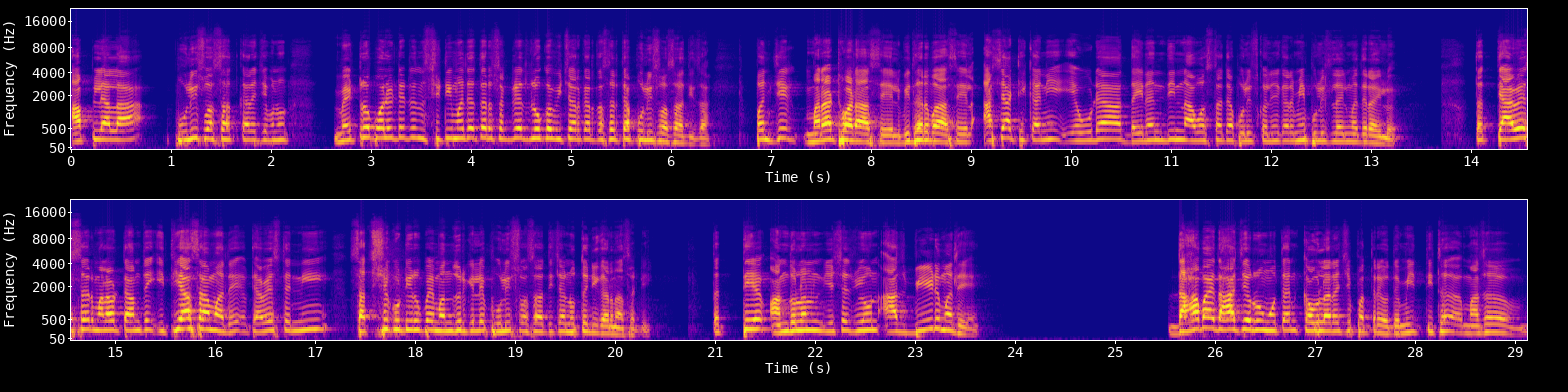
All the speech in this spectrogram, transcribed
आपल्याला पोलीस वसाहत करायची म्हणून मेट्रोपॉलिटन सिटीमध्ये तर सगळेच लोक विचार करत असतात त्या पोलीस वसाहतीचा. पण जे मराठवाडा असेल विदर्भ असेल अशा ठिकाणी एवढ्या दैनंदिन अवस्था त्या पोलीस कॉलनी कारण मी पोलीस लाईनमध्ये राहिलो आहे तर त्यावेळेस सर मला वाटतं आमच्या इतिहासामध्ये त्यावेळेस त्यांनी सातशे कोटी रुपये मंजूर केले पोलीस वसाहतीच्या नूतनीकरणासाठी. तर ते आंदोलन यशस्वी होऊन आज बीडमध्ये दहा बाय दहाचे रूम होते आणि कौलाराचे पत्रे होते. मी तिथं माझं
